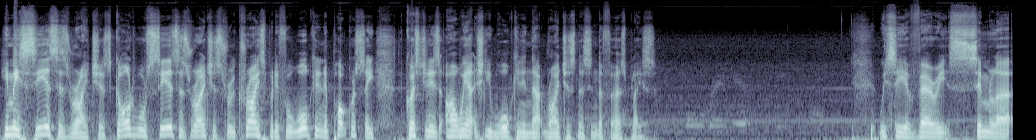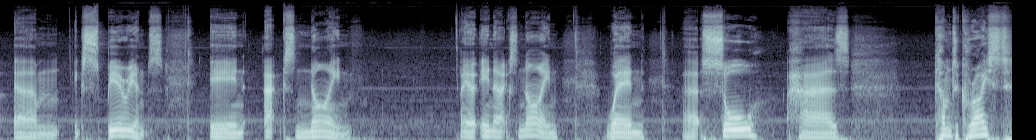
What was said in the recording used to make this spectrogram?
He may see us as righteous. God will see us as righteous through Christ. But if we're walking in hypocrisy, the question is are we actually walking in that righteousness in the first place? We see a very similar um, experience in Acts 9. Uh, in Acts 9, when uh, Saul has come to Christ.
